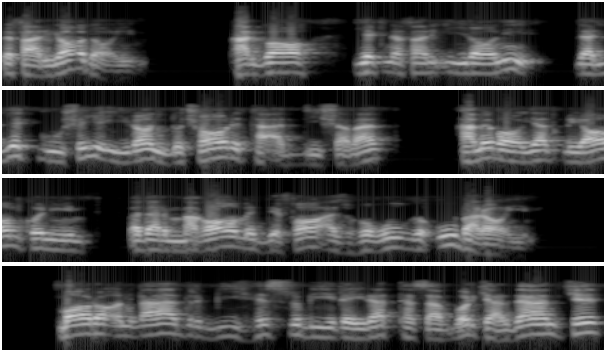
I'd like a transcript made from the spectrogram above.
به فریاد آییم. هرگاه یک نفر ایرانی در یک گوشه ایران دچار تعدی شود همه باید قیام کنیم و در مقام دفاع از حقوق او براییم ما را آنقدر بیحس و بیغیرت تصور کردند که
